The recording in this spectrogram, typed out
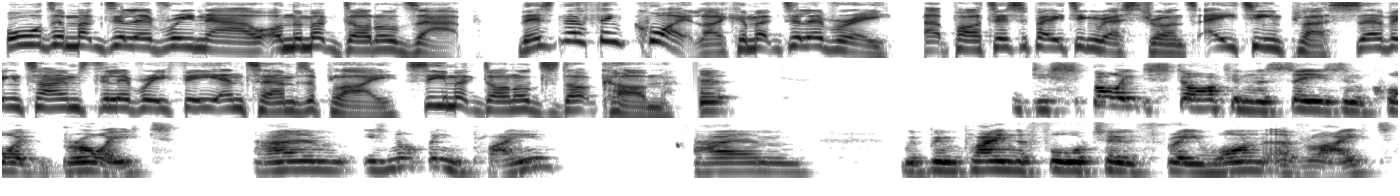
Order McDelivery now on the McDonald's app. There's nothing quite like a McDelivery. At participating restaurants, 18 plus serving times, delivery fee, and terms apply. See McDonald's.com. despite starting the season quite bright, um, he's not been playing. Um, we've been playing the 4 2 3 1 of late.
